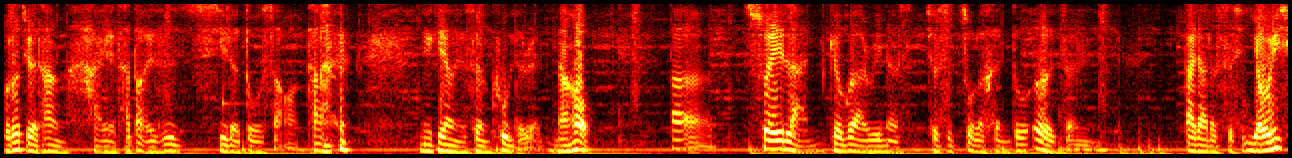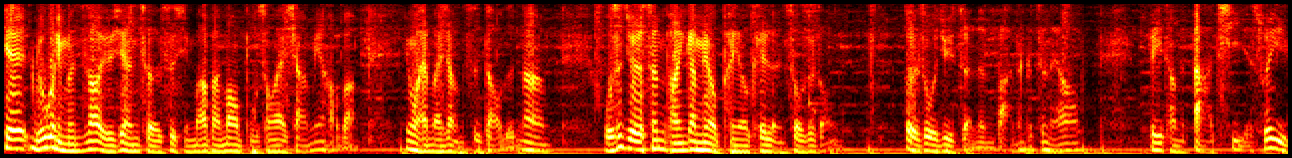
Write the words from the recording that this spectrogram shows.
我都觉得他很嗨。他到底是吸了多少？他 Nick Young 也是很酷的人。然后，呃，虽然 Gilbert Arenas 就是做了很多恶整大家的事情，有一些如果你们知道有一些很扯的事情，麻烦帮我补充在下面，好吧？因为我还蛮想知道的。那。我是觉得身旁应该没有朋友可以忍受这种恶作剧整人吧，那个真的要非常的大气。所以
